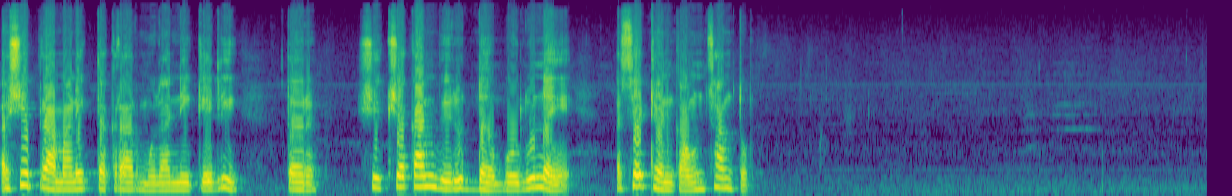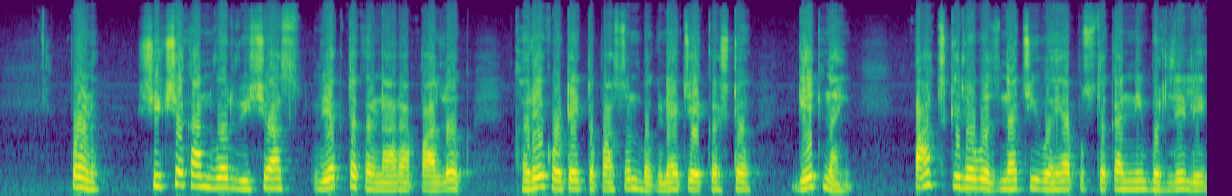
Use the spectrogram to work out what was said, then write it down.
अशी प्रामाणिक तक्रार मुलांनी केली तर शिक्षकांविरुद्ध बोलू नये असे ठणकावून सांगतो. पण शिक्षकांवर विश्वास व्यक्त करणारा पालक खरे खोटे तपासून बघण्याचे कष्ट घेत नाही. पाच किलो वजनाची वह्या पुस्तकांनी भरलेले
